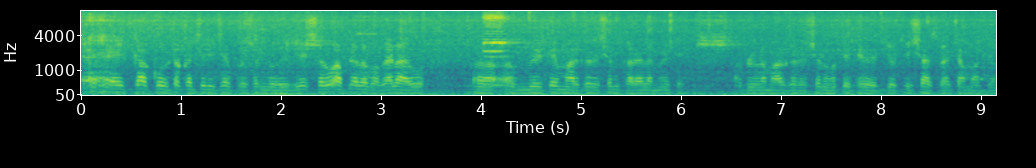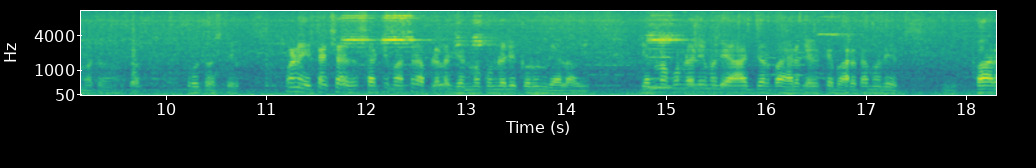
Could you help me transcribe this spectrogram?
का कोर्ट कचेरीचा प्रसंग होईल हे सर्व आपल्याला बघायला हवं. मिळते मार्गदर्शन करायला मिळते. आपल्याला मार्गदर्शन होते ते ज्योतिषशास्त्राच्या माध्यमातून होतं होत असते. पण याच्यासाठी मात्र आपल्याला जन्मकुंडली करून घ्यायला हवी. जन्मकुंडलीमध्ये आज जर पाहायला गेलं ते भारतामध्ये फार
